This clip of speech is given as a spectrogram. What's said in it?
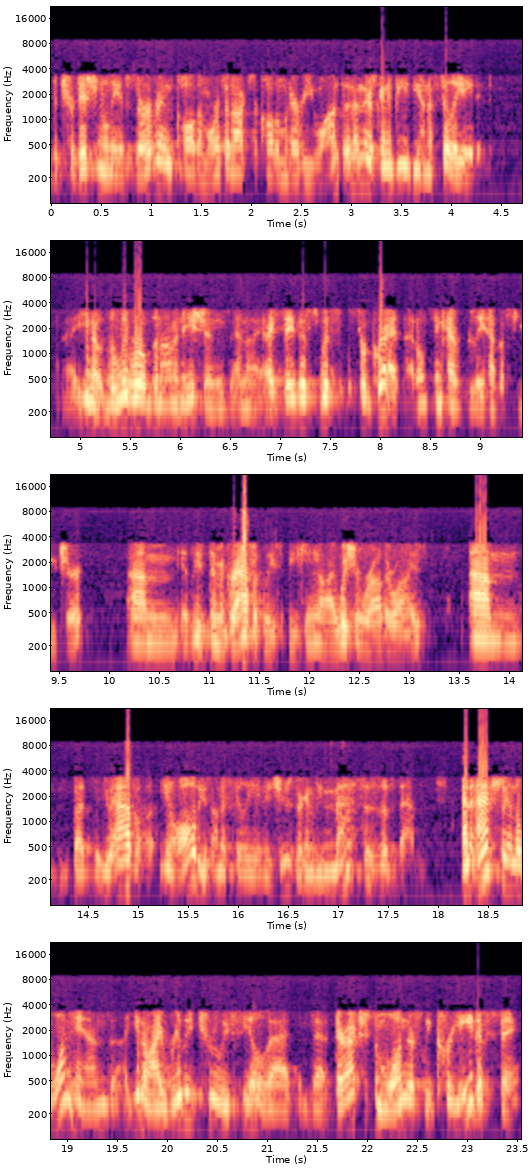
the traditionally observant, call them Orthodox or call them whatever you want, and then there's going to be the unaffiliated you know, the liberal denominations, and I, I say this with, with regret, I don't think have really have a future, um, at least demographically speaking. I wish it were otherwise. Um, but you have, you know, all these unaffiliated Jews. There are going to be masses of them. And actually, on the one hand, you know, I really truly feel that that there are actually some wonderfully creative things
